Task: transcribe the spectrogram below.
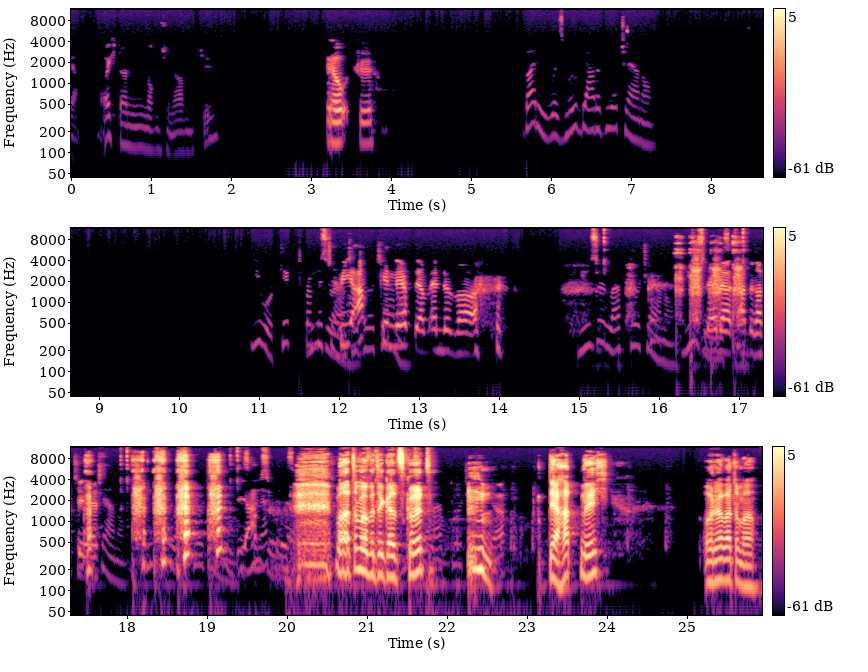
Ja, euch dann noch einen schönen Abend. Tschüss. Jo, tschüss. Buddy was moved out of your channel. Wie abgenervt er am Ende war. User left your channel. User left your channel. Warte mal bitte ganz kurz. Der hat mich. Oder warte mal.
